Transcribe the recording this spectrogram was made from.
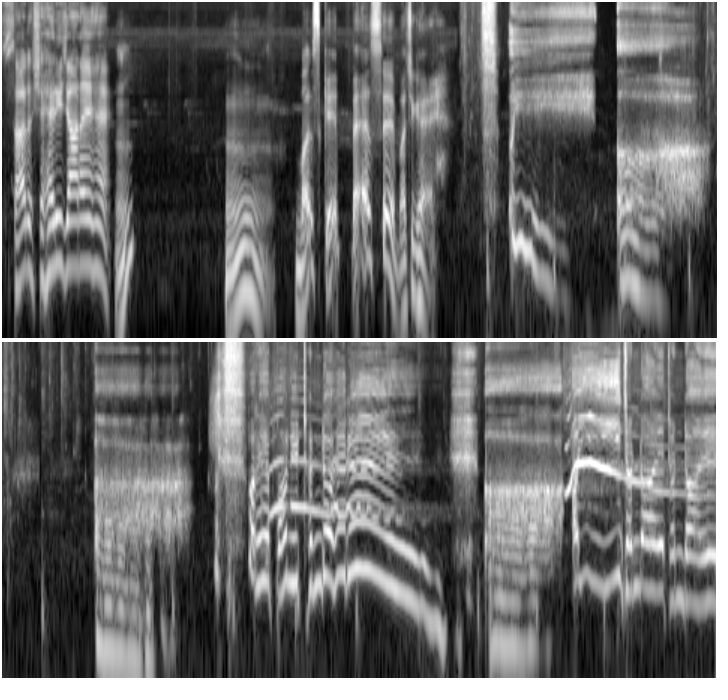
सर शहरी जा रहे हैं। हम्म बस के पैसे बच गए। अरे पानी ठंडा है रे। ठंडा है ठंडा है।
